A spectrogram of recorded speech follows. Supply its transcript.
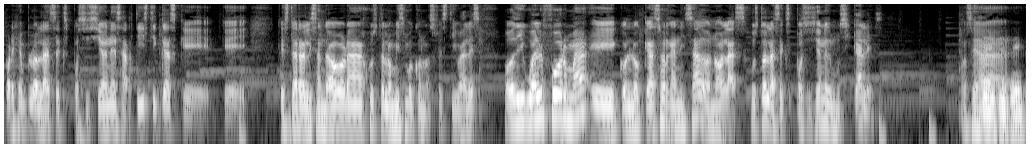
por ejemplo, las exposiciones artísticas que, que, que está realizando ahora, justo lo mismo con los festivales, o de igual forma eh, con lo que has organizado, ¿no? Las, justo las exposiciones musicales. O sea, Sí, sí, sí.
